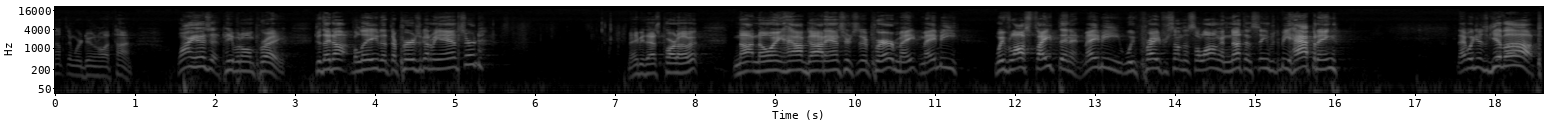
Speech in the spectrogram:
something we're doing all the time. Why is it people don't pray? Do they not believe that their prayers are going to be answered? Maybe that's part of it not knowing how God answers their prayer. Maybe we've lost faith in it. Maybe we've prayed for something so long and nothing seems to be happening that we just give up.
